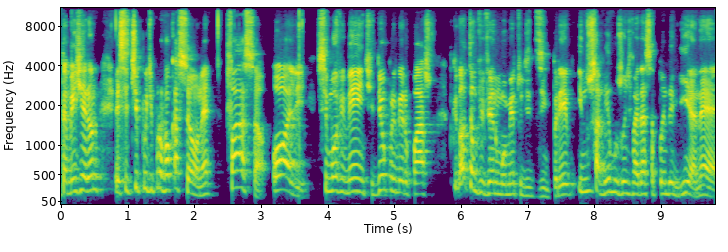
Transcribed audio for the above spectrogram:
também gerando esse tipo de provocação, né? Faça, olhe, se movimente, dê o primeiro passo, porque nós estamos vivendo um momento de desemprego e não sabemos onde vai dar essa pandemia, né,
